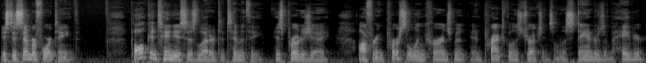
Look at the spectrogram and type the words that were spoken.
It's December 14th. Paul continues his letter to Timothy, his protege, offering personal encouragement and practical instructions on the standards of behavior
